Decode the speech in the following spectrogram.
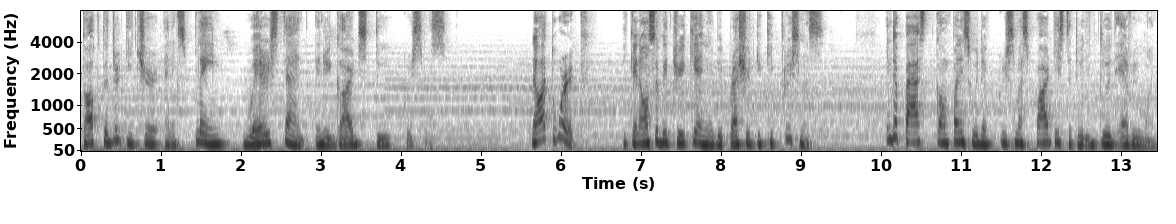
talk to their teacher and explain where you stand in regards to Christmas. Now at work, it can also be tricky and you'll be pressured to keep Christmas. In the past, companies would have Christmas parties that would include everyone.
